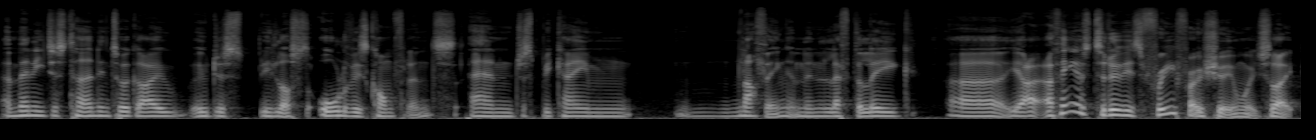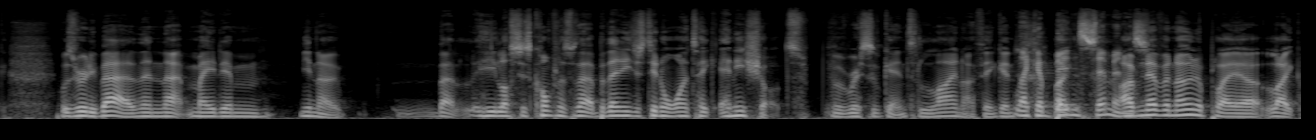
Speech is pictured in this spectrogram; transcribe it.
and then he just turned into a guy who just he lost all of his confidence and just became nothing, and then left the league. Uh, yeah, I think it was to do his free throw shooting, which like was really bad, and then that made him, you know, that he lost his confidence with that. But then he just didn't want to take any shots for the risk of getting to the line. I think, and Like a Ben Simmons. I've never known a player like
